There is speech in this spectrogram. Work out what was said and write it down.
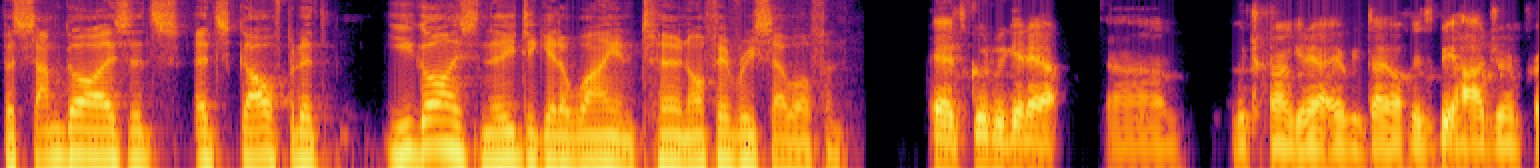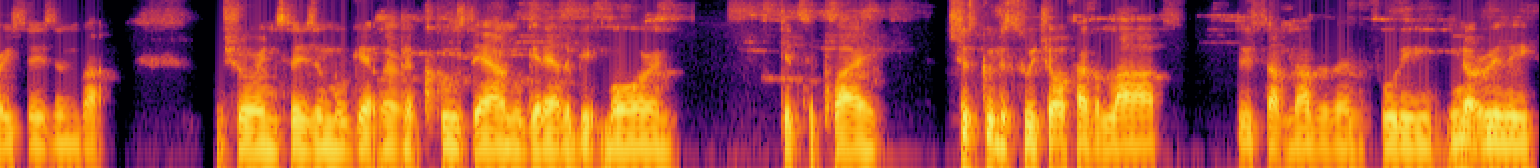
for some guys it's it's golf. But it, you guys need to get away and turn off every so often. Yeah, it's good we get out. Um, we try and get out every day off. It's a bit hard during preseason, but I'm sure in season we'll get when it cools down, we'll get out a bit more and get to play it's just good to switch off, have a laugh, do something other than footy. You're not really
